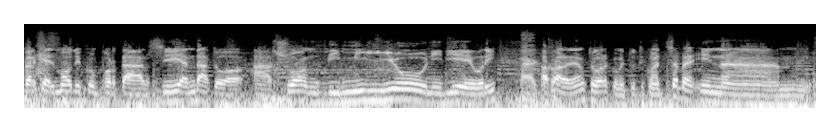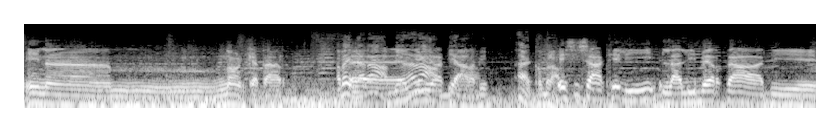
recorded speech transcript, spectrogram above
Perché il modo di comportarsi è andato a suon di milioni di euro Ecco. a fare allenatore come tutti quanti sapete in, ehm, in ehm, no in Qatar Vabbè, in eh, Arabia, in Arabia. Arabi Ecco, e si sa che lì la libertà di,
